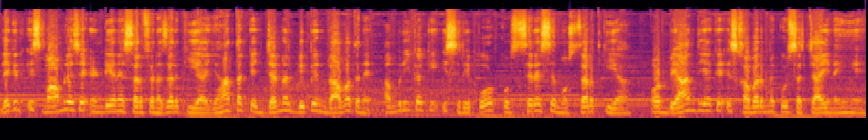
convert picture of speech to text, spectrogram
لیکن اس معاملے سے انڈیا نے صرف نظر کیا، یہاں تک کہ جنرل بپن راوت نے امریکہ کی اس رپورٹ کو سرے سے مسترد کیا اور بیان دیا کہ اس خبر میں کوئی سچائی نہیں ہے۔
